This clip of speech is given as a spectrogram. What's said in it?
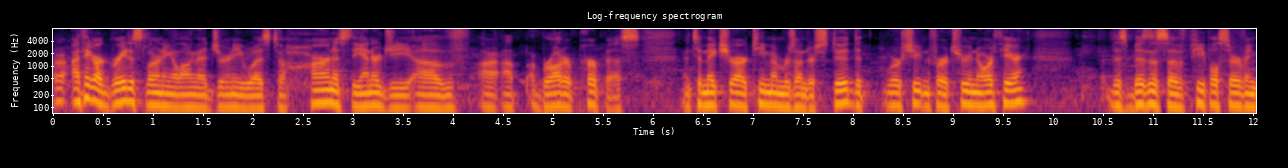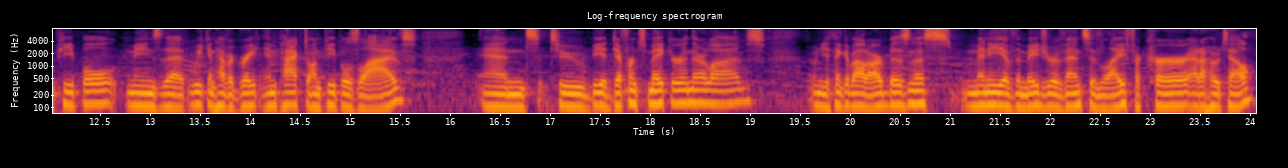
uh, I think our greatest learning along that journey was to harness the energy of a, a broader purpose and to make sure our team members understood that we're shooting for a true north here this business of people serving people means that we can have a great impact on people's lives and to be a difference maker in their lives. When you think about our business, many of the major events in life occur at a hotel,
